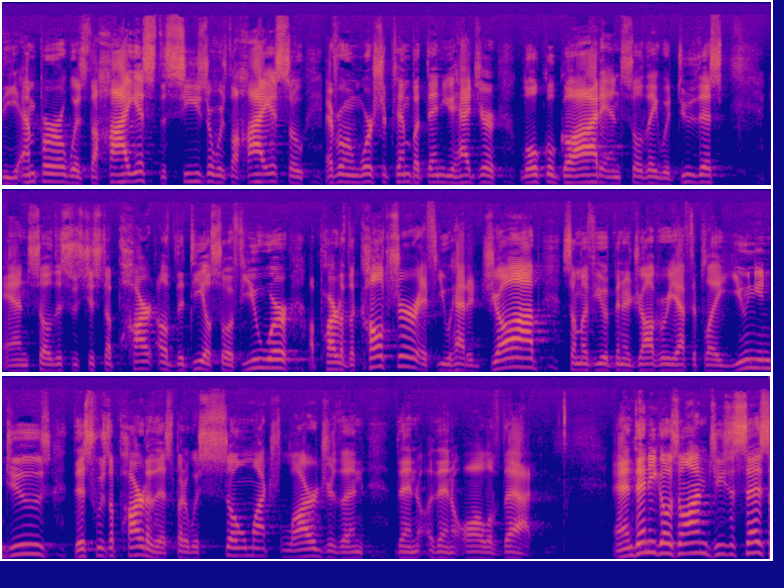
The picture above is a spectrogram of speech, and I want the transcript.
the emperor was the highest, the Caesar was the highest, so everyone worshiped him. But then you had your local god, and so they would do this. And so this was just a part of the deal. So if you were a part of the culture, if you had a job, some of you have been a job where you have to pay union dues, this was a part of this, but it was so much larger than, than, than all of that. And then he goes on, Jesus says,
